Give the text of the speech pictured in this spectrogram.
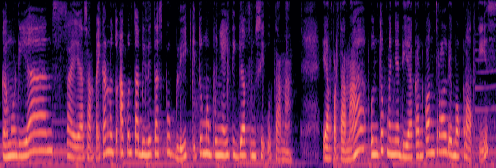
Kemudian saya sampaikan untuk akuntabilitas publik itu mempunyai tiga fungsi utama. Yang pertama, untuk menyediakan kontrol demokratis.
